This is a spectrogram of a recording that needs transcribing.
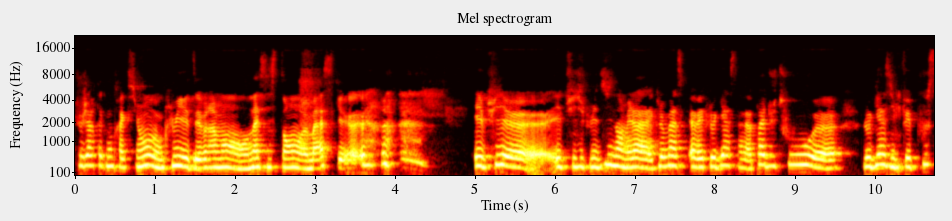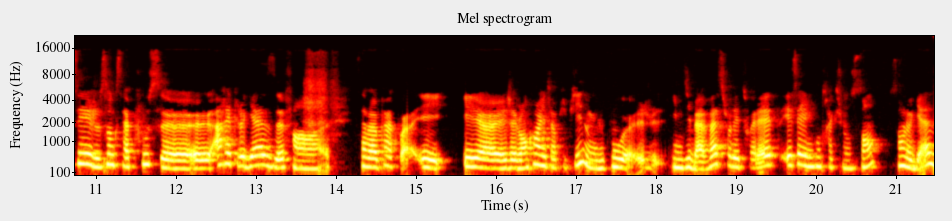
tu gères tes contractions donc lui était vraiment en assistant euh, masque et puis euh, et puis je lui dis non mais là avec le masque avec le gaz ça va pas du tout euh, le gaz il fait pousser je sens que ça pousse euh, euh, arrête le gaz enfin ça va pas quoi et et euh, j'avais encore envie de faire pipi donc du coup euh, je- il me dit bah va sur les toilettes essaye une contraction sans sans le gaz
